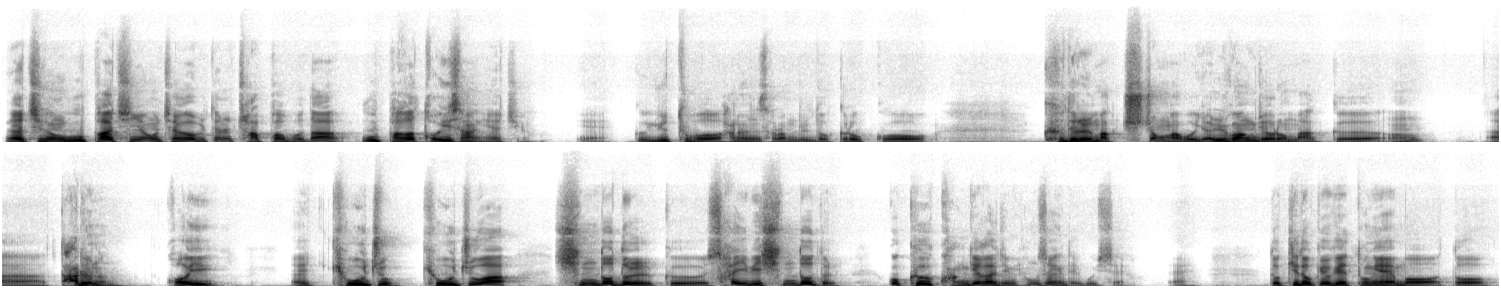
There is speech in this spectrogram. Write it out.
그러니까 지금 우파 진영은 제가 볼 때는 좌파보다 우파가 더 이상해요 지금. 예. 그 유튜버 하는 사람들도 그렇고 그들을 막 추종하고 열광적으로 막그 어? 아, 따르는 거의 예, 교주, 교주와 신도들 그 사이비 신도들 꼭 그 관계가 지금 형성이 되고 있어요. 예. 또 기독교 계통의 뭐또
